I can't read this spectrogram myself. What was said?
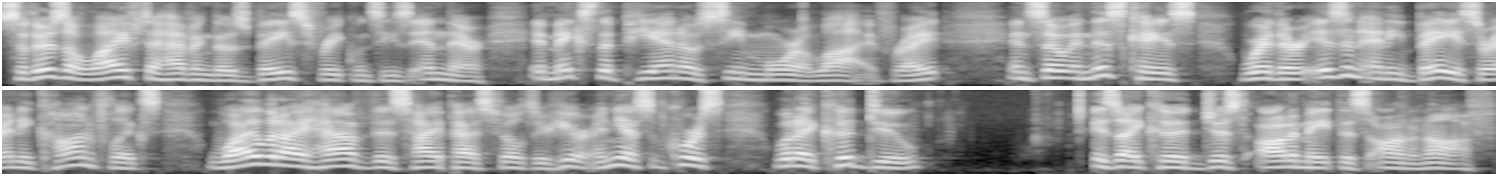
So there's a life to having those bass frequencies in there. It makes the piano seem more alive, right? And so in this case, where there isn't any bass or any conflicts, why would I have this high pass filter here? And yes, of course, what I could do is I could just automate this on and off.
